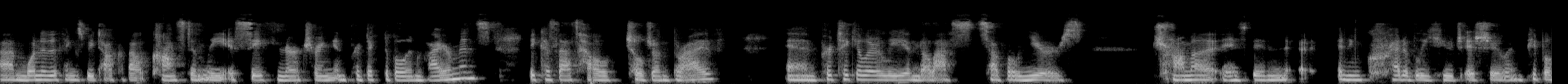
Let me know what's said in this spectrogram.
Um, one of the things we talk about constantly is safe, nurturing, and predictable environments because that's how children thrive. And particularly in the last several years, trauma has been an incredibly huge issue. And people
